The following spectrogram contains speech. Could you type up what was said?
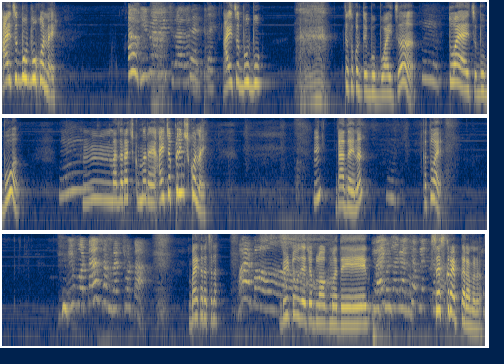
आईचं बुबू कोण आहे? आईचं बुबू. तसं बोलते बुबू आईचं. तो आहे आईचं बुबू? हम्म, माझा राजकुमार आहे. आईचा प्रिन्स कोण आहे? हम्म, दादा आहे ना? का तू आहे? मी मोठा सम्राट छोटा. बाय करा चला. भेटू उद्याच्या ब्लॉगमध्ये सबस्क्राईब करा म्हणा.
